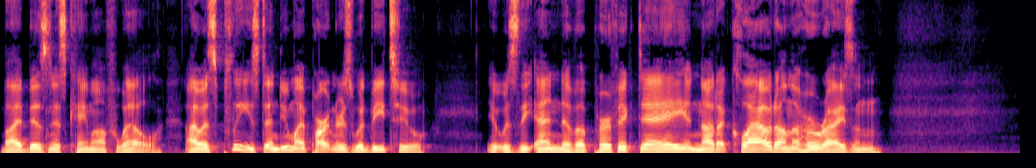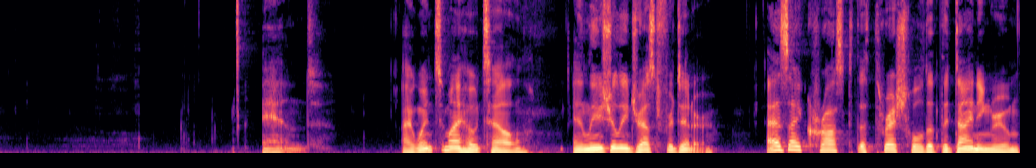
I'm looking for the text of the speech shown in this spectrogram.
My business came off well. I was pleased and knew my partners would be too. It was the end of a perfect day and not a cloud on the horizon. And I went to my hotel and leisurely dressed for dinner. As I crossed the threshold of the dining room,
